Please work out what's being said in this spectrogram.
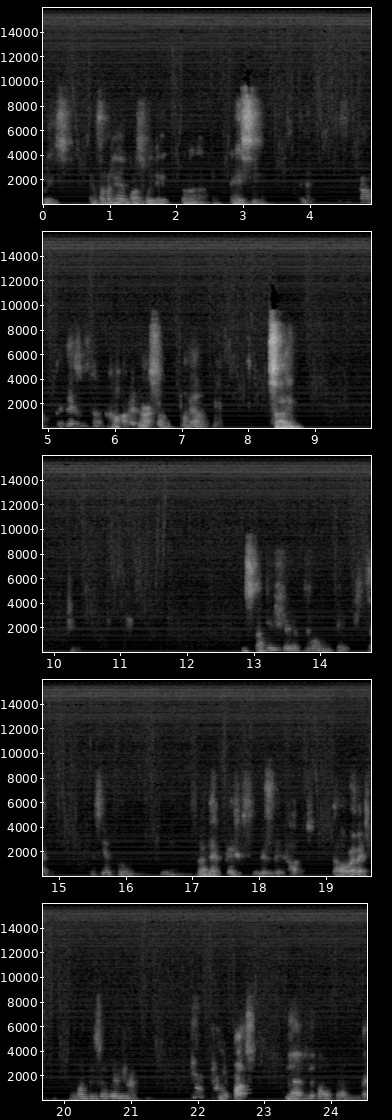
please. Can somebody help us with the uh, AC? Oh, this is so hard, it's not so, well, Sorry. in here for. But that this is this. Oh, really? What is it really? What? Yeah, the whole thing, yeah.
